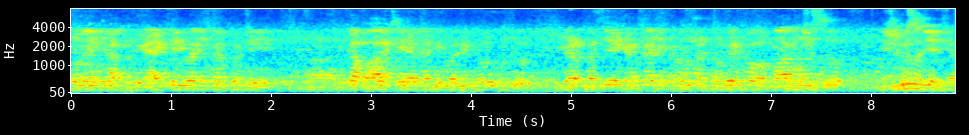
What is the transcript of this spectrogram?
కూడా ఇంకా కొద్దిగా యాక్టివ్గా ఇంకా కొన్ని ఇంకా బాగా చేయాలని మరి కోరుకుంటూ ఇక్కడ ప్రత్యేకంగా ఇక్కడ ఉన్న టొబాకో ఫార్మర్స్ ప్రత్యేకంగా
